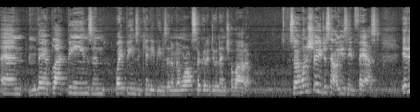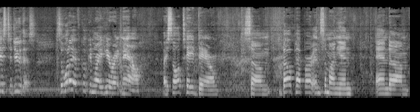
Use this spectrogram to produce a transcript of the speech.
and they have black beans and white beans and kidney beans in them and we're also going to do an enchilada. So I want to show you just how easy and fast it is to do this. So what I have cooking right here right now, I sauteed down some bell pepper and some onion and um,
